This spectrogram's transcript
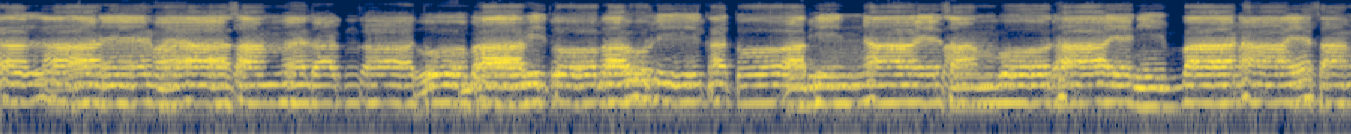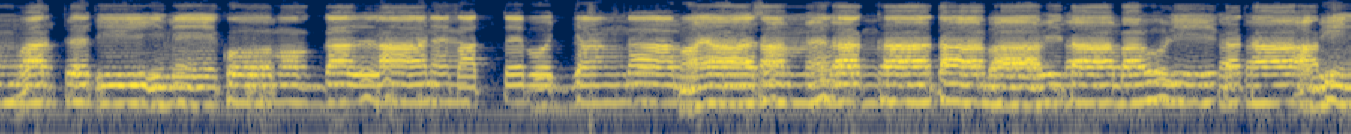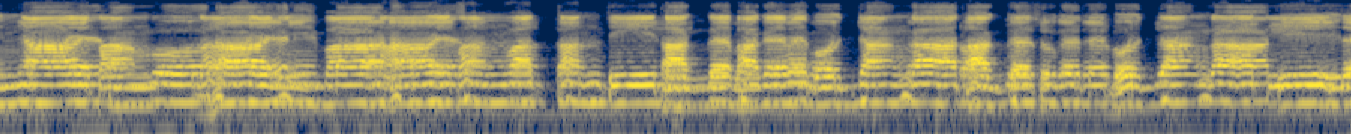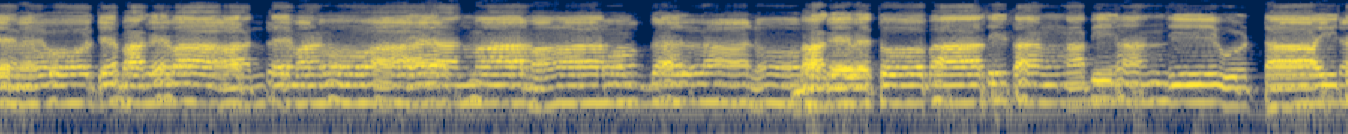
මොග්ගල්ලාන මයා සම්මදක්ඛාතු භාවිතෝ බහුලිකතෝ අභිඤ්ඥාය සම්බෝධාය නිබ්බානාය සංවත්තති ඉමේ කෝ මොග්ගල්ලාන සත් බොජ්ජංගා මයා සම්මදක්ඛාතා භාවිතා බහුලිකතා අභිඤ්ඤාය සම්බෝධාය නිබ්බානාය සංවත්තන්ති තග්ග භගව බොජ්ජංගා තග්ග සුගත බොජ්ජංගාති දමෝච භගවා අන්තමනෝ ආයස්මා මහා මොග්ගල්ලානෝ භගවතෝ පාතිතං අභිනන්දී උට්ටායිතායස්මා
